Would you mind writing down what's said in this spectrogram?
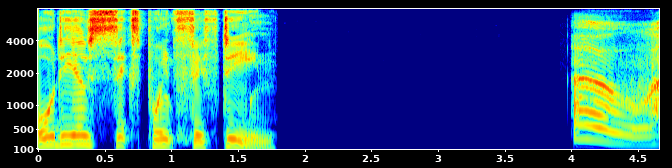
Audio 6.15. Oh,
